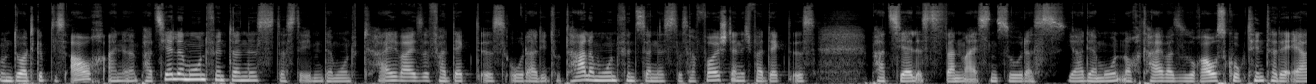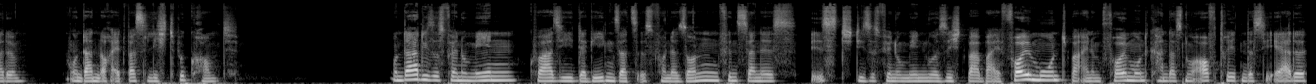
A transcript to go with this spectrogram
Und dort gibt es auch eine partielle Mondfinsternis, dass eben der Mond teilweise verdeckt ist oder die totale Mondfinsternis, dass er vollständig verdeckt ist. Partiell ist es dann meistens so, dass ja der Mond noch teilweise so rausguckt hinter der Erde und dann noch etwas Licht bekommt. Und da dieses Phänomen quasi der Gegensatz ist von der Sonnenfinsternis, ist dieses Phänomen nur sichtbar bei Vollmond. Bei einem Vollmond kann das nur auftreten, dass die Erde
